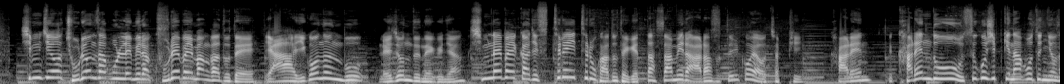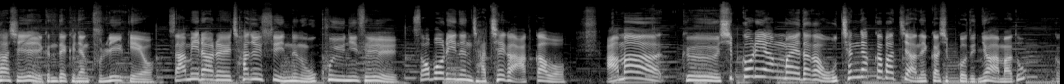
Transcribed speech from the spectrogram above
심지어 조련사 골렘이라 9레벨만 가도 돼 야 이거는 뭐 레전드네 그냥. 10레벨까지 스트레이트로 가도 되겠다. 쌈이라 알아서 뜰 거야 어차피. 가렌? 가렌도 쓰고 싶긴 하거든요 사실. 근데 그냥 굴릴게요. 쌈이라를 찾을 수 있는 5코 유닛을 써버리는 자체가 아까워. 아마 그 10거리 악마에다가 5책약가 받지 않을까 싶거든요 아마도? 그러니까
